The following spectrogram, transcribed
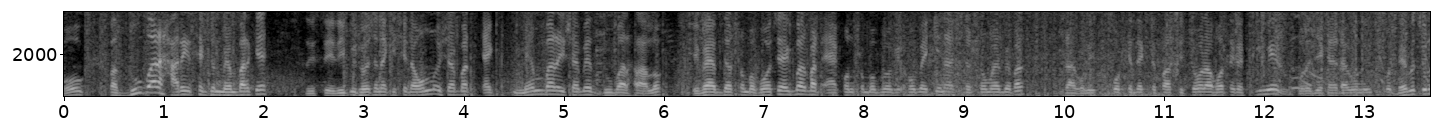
হোক, বা দুবার হারিয়েছে একজন মেম্বারকে রিপিট হয়েছে নাকি সেটা অন্য হিসাব বাট এক মেম্বার হিসাবে দুবার হারালো। রিভাইভ দেওয়া সম্ভব হয়েছে একবার বাট এখন সম্ভব হবে- কিনা সেটা সময়ের ব্যাপার। ড্রাগন স্পোর্টকে দেখতে পাচ্ছি চোরা হওয়া থেকে টিমের উপরে যেখানে ড্রাগন স্পোর্ট ভেবেছিল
